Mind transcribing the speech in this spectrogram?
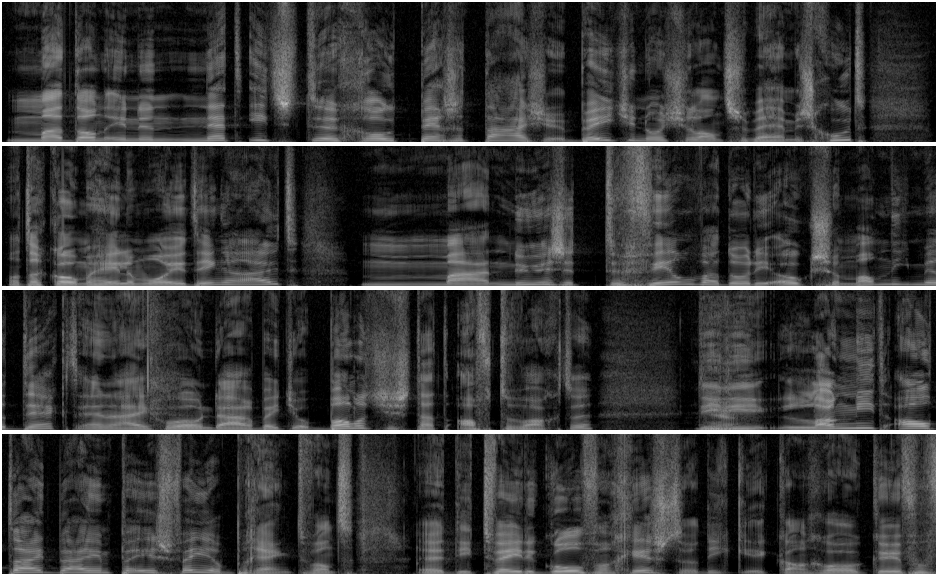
maar dan in een net iets te groot percentage. Een beetje nonchalance bij hem is goed, want daar komen hele mooie dingen uit. Maar nu is het te veel, waardoor hij ook zijn man niet meer dekt. En hij gewoon daar een beetje op balletjes staat af te wachten. Die hij ja. lang niet altijd bij een PSV'er brengt. Want uh, die tweede goal van gisteren, die kan gewoon, kun je voor 95%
